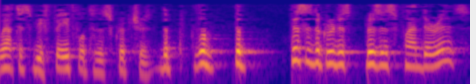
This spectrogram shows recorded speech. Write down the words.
We have to be faithful to the scriptures. The, the, the, this is the greatest business plan there is.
